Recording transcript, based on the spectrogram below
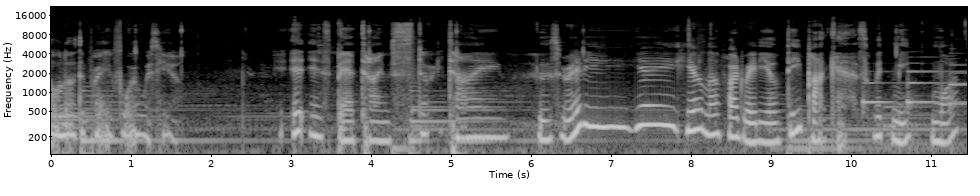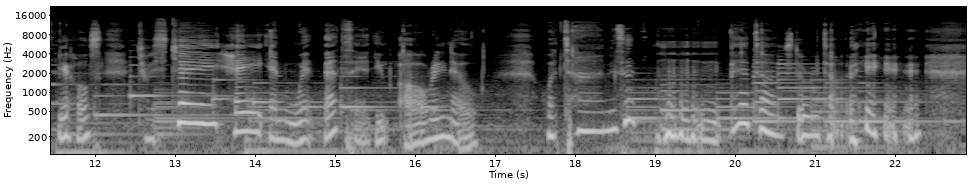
I would love to pray for it with you. It is bedtime story time. Who's ready? Yay! Here Love Heart Radio, the podcast with me, moi, your host, Joyce J. Hey, and with that said, you already know what time is it? bedtime story time.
